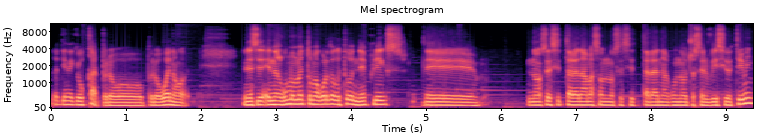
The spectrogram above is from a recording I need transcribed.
la tiene que buscar. Pero, pero bueno, en, ese- en algún momento me acuerdo que estuvo en Netflix. eh, no sé si estará en Amazon, no sé si estará en algún otro servicio de streaming.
